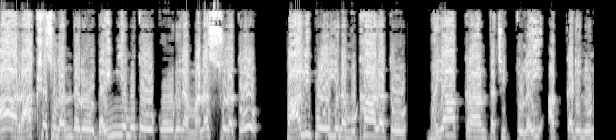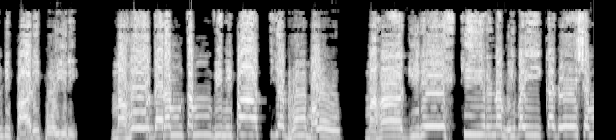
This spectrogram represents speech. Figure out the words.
ఆ రాక్షసులందరూ దైన్యముతో కూడిన మనస్సులతో పాలిపోయిన ముఖాలతో భయాక్రాంత చిత్తులై అక్కడి నుండి పారిపోయిరి. మహోదరం తం వినిపాత్య భూమౌ. మహాగిరేః కీర్ణమివైకదేశం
